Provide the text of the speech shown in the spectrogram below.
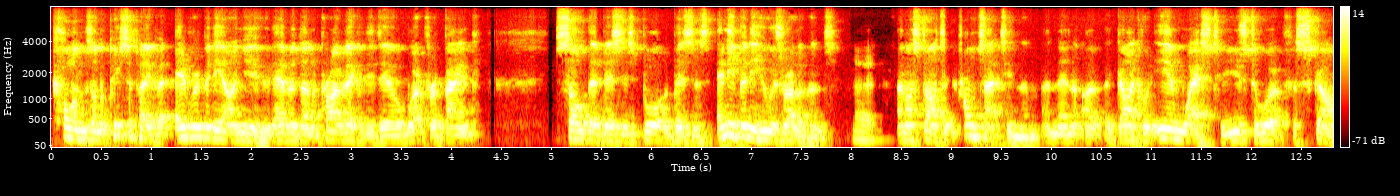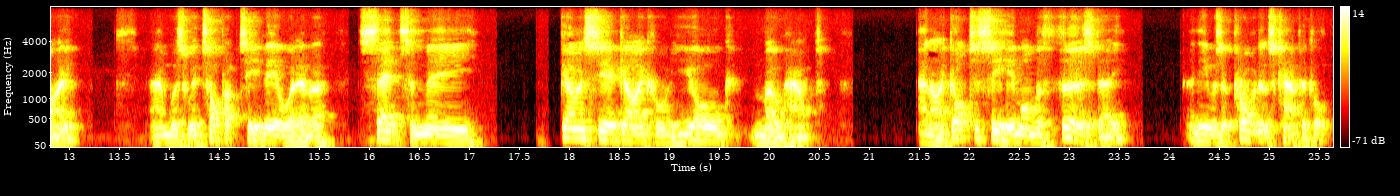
columns on a piece of paper everybody I knew who'd ever done a private equity deal, worked for a bank, sold their business, bought a business, anybody who was relevant. Right. And I started contacting them. And then a, a, guy called Ian West, who used to work for Sky and was with Top Up TV or whatever, said to me, Go and see a guy called Jorg Mohaupt. And I got to see him on the Thursday, and he was at Providence Capital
